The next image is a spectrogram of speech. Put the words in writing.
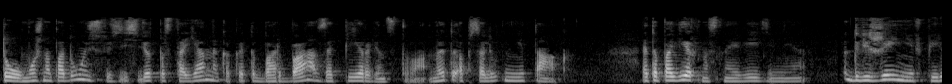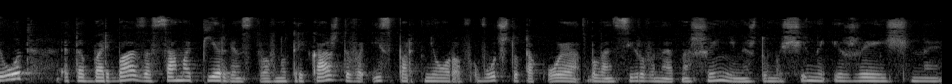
то можно подумать, что здесь идет постоянно какая-то борьба за первенство. Но это абсолютно не так. Это поверхностное видение. Движение вперед – это борьба за самопервенство внутри каждого из партнеров. Вот что такое сбалансированное отношение между мужчиной и женщиной.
